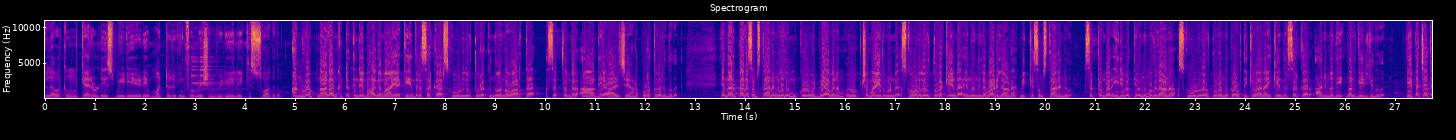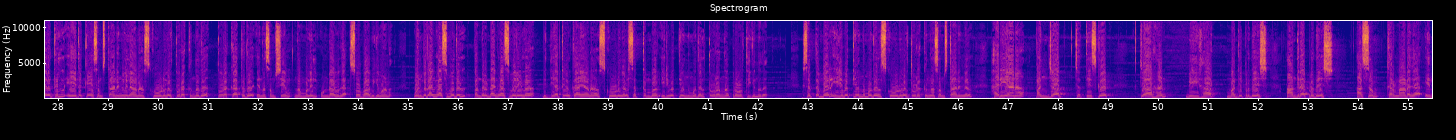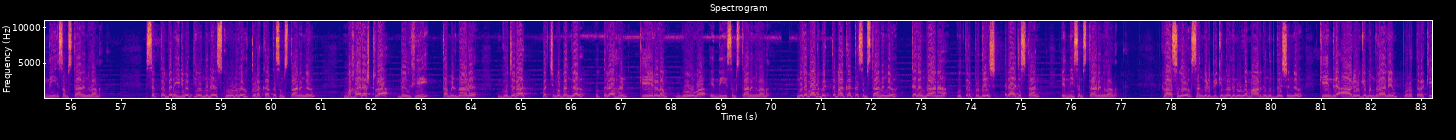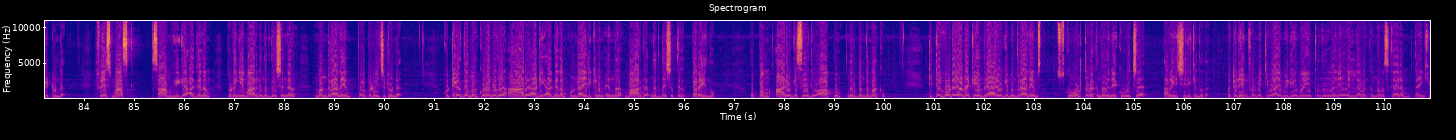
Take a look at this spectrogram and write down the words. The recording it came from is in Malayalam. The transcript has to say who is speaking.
Speaker 1: എല്ലാവർക്കും കേരള ഡേസ് മീഡിയയുടെ മറ്റൊരു ഇൻഫർമേഷൻ വീഡിയോയിലേക്ക് സ്വാഗതം.
Speaker 2: അൺലോക്ക് നാലാം ഘട്ടത്തിന്റെ ഭാഗമായ കേന്ദ്ര സർക്കാർ സ്കൂളുകൾ തുറക്കുന്നുവെന്ന വാർത്ത സെപ്റ്റംബർ ആദ്യ ആഴ്ചയാണ് പുറത്തു വരുന്നത്. എന്നാൽ പല സംസ്ഥാനങ്ങളിലും കോവിഡ് വ്യാപനം രൂക്ഷമായതുകൊണ്ട് സ്കൂളുകൾ തുറക്കേണ്ട എന്ന നിലപാടിലാണ് മിക്ക സംസ്ഥാനങ്ങളും. സെപ്റ്റംബർ ഇരുപത്തിയൊന്ന് മുതലാണ് സ്കൂളുകൾ തുറന്ന് പ്രവർത്തിക്കുവാനായി കേന്ദ്ര സർക്കാർ അനുമതി നൽകിയിരിക്കുന്നത്. ഈ പശ്ചാത്തലത്തിൽ ഏതൊക്കെ സംസ്ഥാനങ്ങളിലാണ് സ്കൂളുകൾ തുറക്കുന്നത് തുറക്കാത്തത് എന്ന സംശയം നമ്മളിൽ ഉണ്ടാവുക സ്വാഭാവികമാണ്. ഒൻപതാം ക്ലാസ് മുതൽ പന്ത്രണ്ടാം ക്ലാസ് വരെയുള്ള വിദ്യാർത്ഥികൾക്കായാണ് സ്കൂളുകൾ സെപ്റ്റംബർ ഇരുപത്തിയൊന്ന് മുതൽ തുറന്ന് പ്രവർത്തിക്കുന്നത്. സെപ്റ്റംബർ ഇരുപത്തിയൊന്ന് മുതൽ സ്കൂളുകൾ തുറക്കുന്ന സംസ്ഥാനങ്ങൾ ഹരിയാന പഞ്ചാബ് ഛത്തീസ്ഗഡ് ജാർഖണ്ഡ് ബീഹാർ മധ്യപ്രദേശ് ആന്ധ്രാപ്രദേശ് അസം കർണാടക എന്നീ സംസ്ഥാനങ്ങളാണ്. സെപ്റ്റംബർ ഇരുപത്തിയൊന്നിന് സ്കൂളുകൾ തുറക്കാത്ത സംസ്ഥാനങ്ങൾ മഹാരാഷ്ട്ര ഡൽഹി തമിഴ്നാട് ഗുജറാത്ത് പശ്ചിമ ബംഗാൾ ഉത്തരാഖണ്ഡ് കേരളം ഗോവ എന്നീ സംസ്ഥാനങ്ങളാണ്. നിലപാട് വ്യക്തമാക്കാത്ത സംസ്ഥാനങ്ങൾ തെലങ്കാന ഉത്തർപ്രദേശ് രാജസ്ഥാൻ എന്നീ സംസ്ഥാനങ്ങളാണ്. ക്ലാസുകൾ സംഘടിപ്പിക്കുന്നതിനുള്ള മാർഗനിർദ്ദേശങ്ങൾ കേന്ദ്ര ആരോഗ്യ മന്ത്രാലയം പുറത്തിറക്കിയിട്ടുണ്ട്. ഫേസ് മാസ്ക് സാമൂഹിക അകലം തുടങ്ങിയ മാർഗനിർദ്ദേശങ്ങൾ മന്ത്രാലയം പുറപ്പെടുവിച്ചിട്ടുണ്ട്. കുട്ടികൾ തമ്മിൽ കുറഞ്ഞത് ആറ് അടി അകലം ഉണ്ടായിരിക്കണം എന്ന് മാർഗനിർദ്ദേശത്തിൽ പറയുന്നു. ഒപ്പം ആരോഗ്യ സേതു ആപ്പും നിർബന്ധമാക്കും. ട്വിറ്ററിലൂടെയാണ് കേന്ദ്ര ആരോഗ്യ മന്ത്രാലയം സ്കൂൾ തുറക്കുന്നതിനെ കുറിച്ച് അറിയിച്ചിരിക്കുന്നത്. മറ്റൊരു ഇൻഫോർമേറ്റീവായ വീഡിയോയുമായി എത്തുന്നതുവരെ എല്ലാവർക്കും നമസ്കാരം. താങ്ക്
